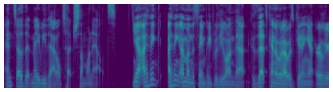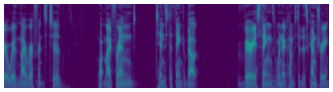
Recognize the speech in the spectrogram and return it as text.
and so that maybe that'll touch someone else. Yeah, I think I think I'm on the same page with you on that because that's kind of what I was getting at earlier with my reference to what my friend tends to think about various things when it comes to this country.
